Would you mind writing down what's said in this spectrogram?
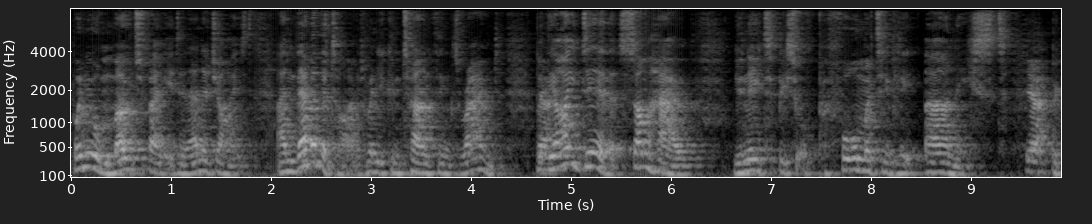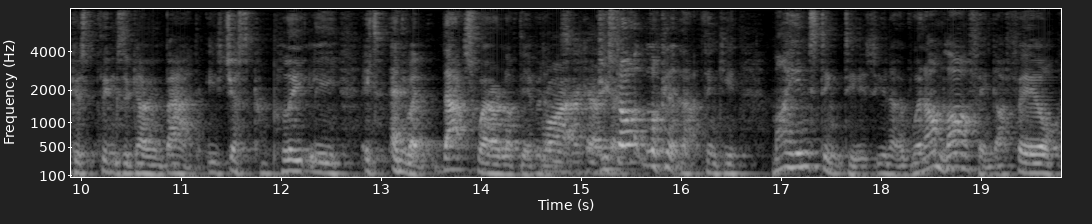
when you're motivated and energized. And them are the times when you can turn things around. But the idea that somehow you need to be sort of performatively earnest Yeah. because things are going bad is just completely. It's anyway. That's where I love the evidence. Right. Okay. So you okay. start looking at that thinking, my instinct is, you know, when I'm laughing, I feel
